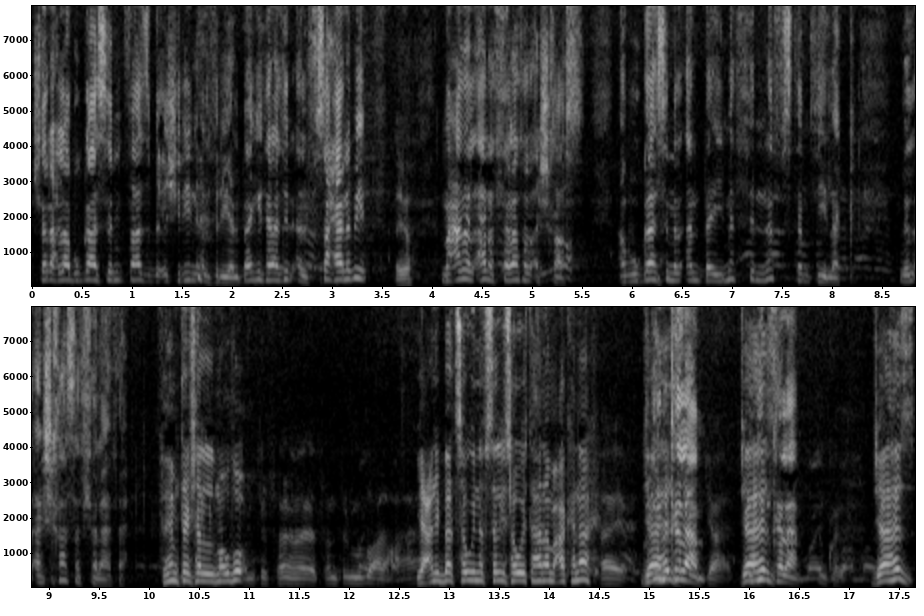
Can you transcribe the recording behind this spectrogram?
شرح لأبو قاسم فاز ب ألف ريال باقي ثلاثين ألف. صح يا نبيل؟ أيوه. معنا الآن الثلاثة الأشخاص. أبو قاسم الآن بيمثل نفس تمثيلك للأشخاص الثلاثة. فهمت إيش الموضوع؟ فهمت الموضوع. يعني بتسوي نفس اللي سويته أنا معك هناك؟ أيوه. جاهز؟ بدون كلام. جاهز؟ بدون كلام. جاهز؟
